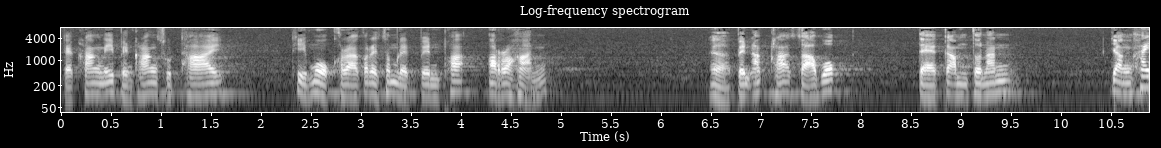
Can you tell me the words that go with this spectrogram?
แต่ครั้งนี้เป็นครั้งสุดท้าย ที่โมกขลาก็ได้สำเร็จเป็นพระอรหันต์เเป็นอัครสาวก แต่กรรมตัวนั้นยังให้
